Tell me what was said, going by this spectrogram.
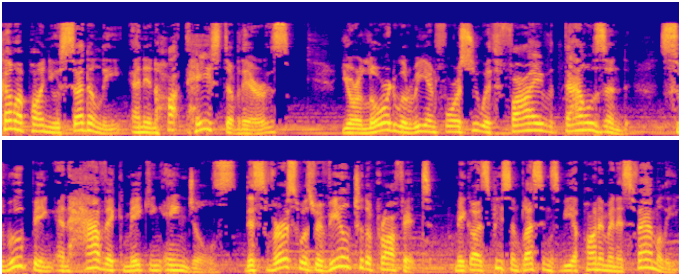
come upon you suddenly and in hot haste of theirs, your Lord will reinforce you with 5,000 swooping and havoc making angels. This verse was revealed to the Prophet, may God's peace and blessings be upon him and his family,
